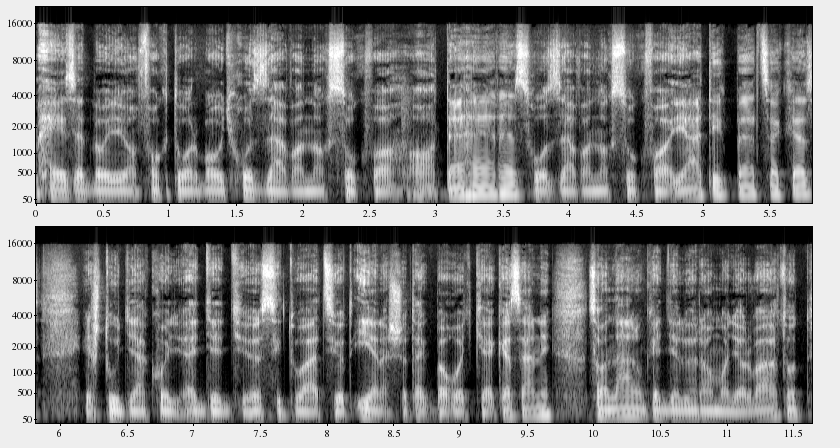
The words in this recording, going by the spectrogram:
helyzetbe, vagy olyan faktorba, hogy hozzá vannak szokva a teherhez, hozzá vannak szokva a játékpercekhez, és tudják, hogy egy-egy szituációt ilyen esetekben hogy kell kezelni. Szóval nálunk egyelőre a magyar váltott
